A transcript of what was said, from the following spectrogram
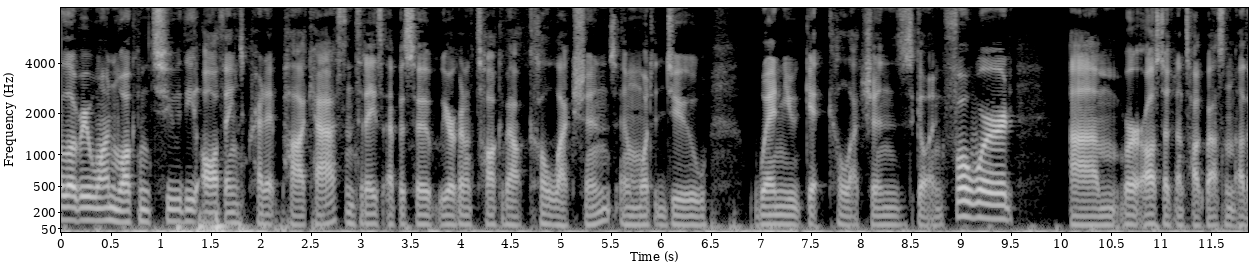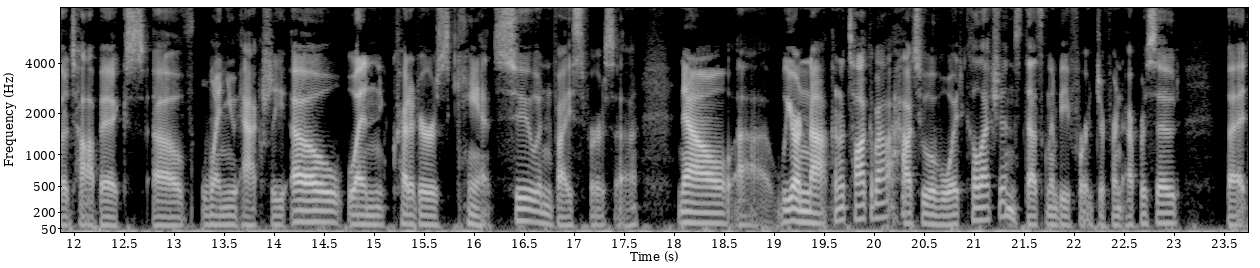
Hello, everyone. Welcome to the All Things Credit podcast. In today's episode, we are going to talk about collections and what to do when you get collections going forward. Um, we're also going to talk about some other topics of when you actually owe, when creditors can't sue, and vice versa. Now, uh, we are not going to talk about how to avoid collections. That's going to be for a different episode. But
